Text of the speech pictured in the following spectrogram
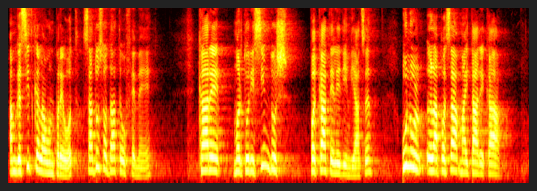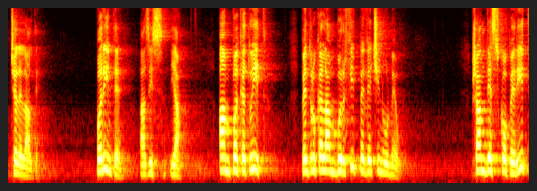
am găsit că la un preot s-a dus odată o femeie care, mărturisindu-și păcatele din viață, unul îl apăsa mai tare ca celelalte. Părinte, a zis ea, am păcătuit pentru că l-am bârfit pe vecinul meu. Și am descoperit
